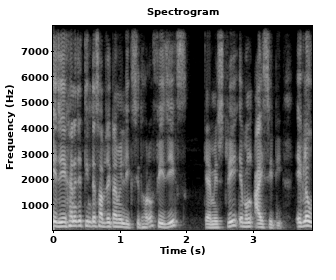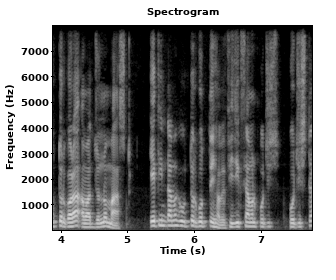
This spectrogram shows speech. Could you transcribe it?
এই যে এখানে যে তিনটা সাবজেক্ট আমি লিখছি, ধরো ফিজিক্স কেমিস্ট্রি এবং আইসিটি এগুলো উত্তর করা আমার জন্য মাস্ট এই তিনটা আমাকে উত্তর করতেই হবে। ফিজিক্সে আমার পঁচিশ, পঁচিশটা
